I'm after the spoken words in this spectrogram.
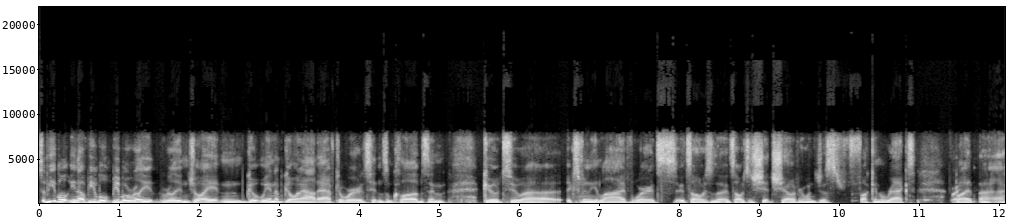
So people, you know, people people really really enjoy it, and go. We end up going out afterwards, hitting some clubs, and go to uh, Xfinity Live, where it's it's always it's always a shit show. Everyone just fucking wrecked, Right. but. uh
